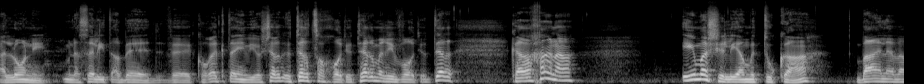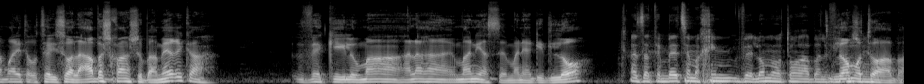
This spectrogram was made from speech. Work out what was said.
אלוני, מנסה להתאבד, וקורא קטעים, ויותר צרחות, יותר מריבות, יותר קרחנה, אימא שלי המתוקה, באה אליי ואמרה לי, אתה רוצה לנסוע לאבא שלך שבאמריקה? וכאילו, מה, מה אני אעשה? מה אני אגיד לא? אז אתם בעצם אחים ולא מאותו אבא. לא מאותו אבא.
